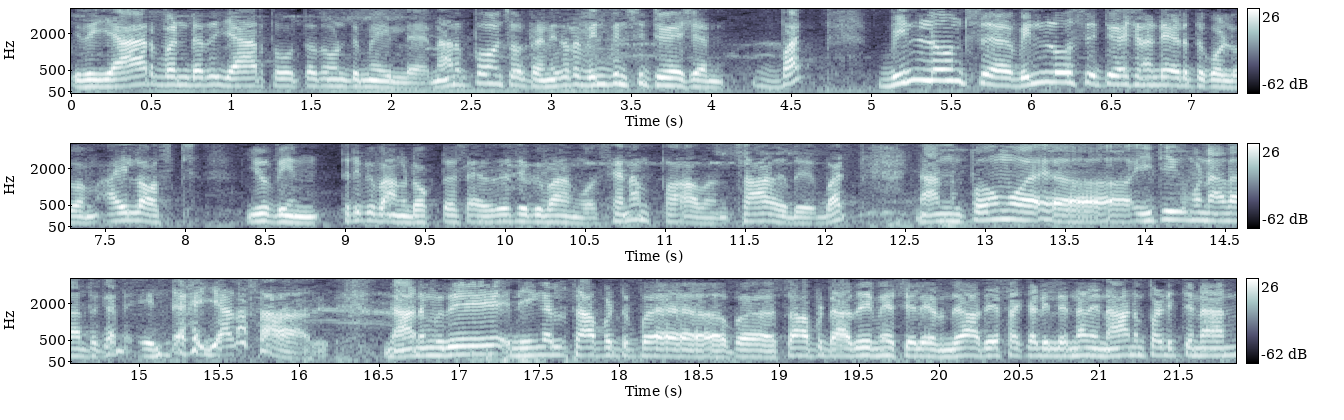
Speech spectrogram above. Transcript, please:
இது யார் வென்றது யார் தோத்தது ஒன்றுமே இல்லை நான் இப்போ சொல்றேன் இது ஒரு win win situation but win lose win lose situation எடுத்துக்கொள்வோம் ஐ லாஸ்ட் யூ வின் திருப்பி வாங்க டாக்டர்ஸ் திருப்பி வாங்க. சனம் பாவம் சாகுது. பட் நான் போகும்போது ஈட்டிக்கு முன்னாளான் இருக்கேன். எந்த கையால சாகுது. நானும் இதே நீங்கள் சாப்பிட்டு இப்போ சாப்பிட்டு அதே மேசையில் இருந்து அதே ஃபேக்கடியில இருந்தானே நானும் படிச்சேன் நான்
